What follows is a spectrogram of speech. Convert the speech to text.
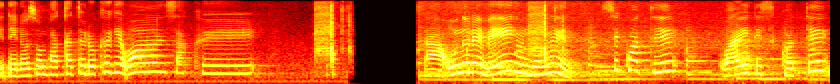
그대로 손 바깥으로 크게 원 서클. 자, 오늘의 메인 운동은 스쿼트, 와이드 스쿼트,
